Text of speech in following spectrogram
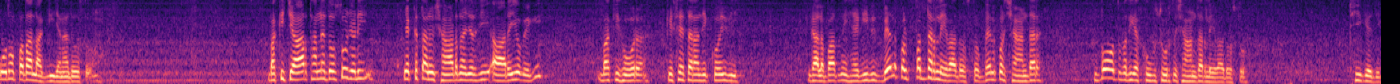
ਉਦੋਂ ਪਤਾ ਲੱਗ ਹੀ ਜਾਣਾ ਦੋਸਤੋ। ਬਾਕੀ ਚਾਰ ਥਾਂ ਦੋਸਤੋ ਜਿਹੜੀ ਇੱਕ ਤੁਹਾਨੂੰ ਛਾਂਟ ਨਜ਼ਰ ਜੀ ਆ ਰਹੀ ਹੋਵੇਗੀ, ਬਾਕੀ ਹੋਰ ਕਿਸੇ ਤਰ੍ਹਾਂ ਦੀ ਕੋਈ ਵੀ ਗੱਲਬਾਤ ਨਹੀਂ ਹੈਗੀ ਵੀ ਬਿਲਕੁਲ ਪੱਧਰ ਲੇਵਾ ਦੋਸਤੋ, ਬਿਲਕੁਲ ਸ਼ਾਨਦਾਰ, ਬਹੁਤ ਵਧੀਆ ਖੂਬਸੂਰਤ ਸ਼ਾਨਦਾਰ ਲੇਵਾ ਦੋਸਤੋ। ਠੀਕ ਹੈ ਜੀ।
